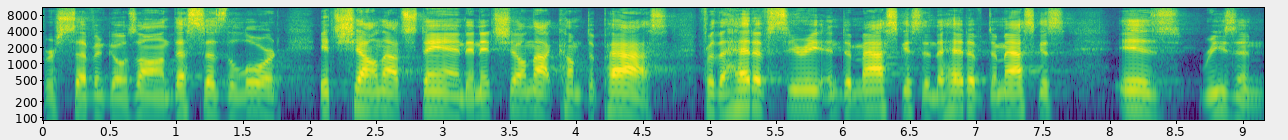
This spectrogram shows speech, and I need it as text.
Verse 7 goes on, Thus says the Lord, It shall not stand, and it shall not come to pass. For the head of Syria and Damascus, and the head of Damascus is Rezin.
